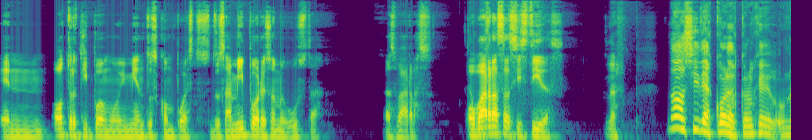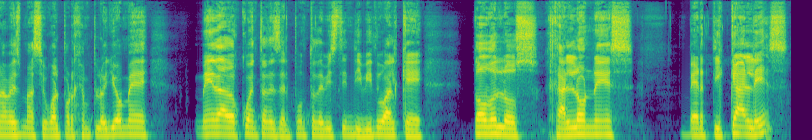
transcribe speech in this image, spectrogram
en otro tipo de movimientos compuestos. Entonces a mí por eso me gusta las barras. O barras asistidas. Claro. No, sí, de acuerdo. Creo que una vez más, igual, por ejemplo, yo me, me he dado cuenta desde el punto de vista individual que todos los jalones verticales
